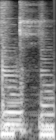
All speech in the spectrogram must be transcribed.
Música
